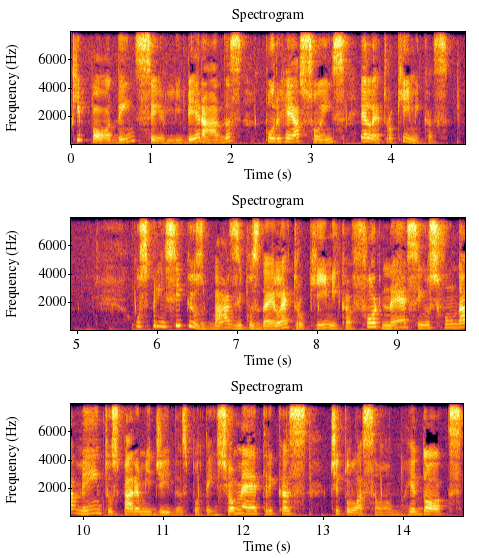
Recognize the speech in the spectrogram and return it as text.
que podem ser liberadas por reações eletroquímicas. Os princípios básicos da eletroquímica fornecem os fundamentos para medidas potenciométricas, titulação redox,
